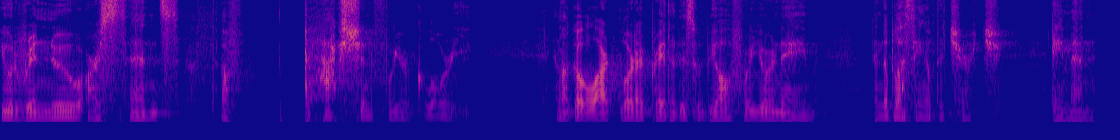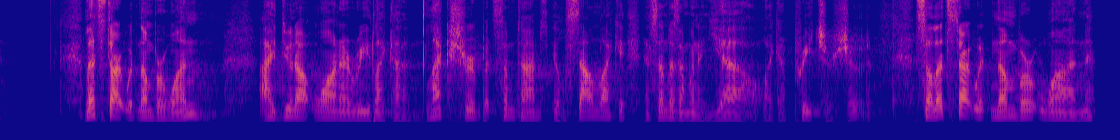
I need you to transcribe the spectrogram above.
You would renew our sense of passion for your glory. And I'll go, Lord, Lord, I pray that this would be all for your name and the blessing of the church. Amen. Let's start with number one. I do not want to read like a lecture, but sometimes it'll sound like it, and sometimes I'm going to yell like a preacher should. So let's start with number one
